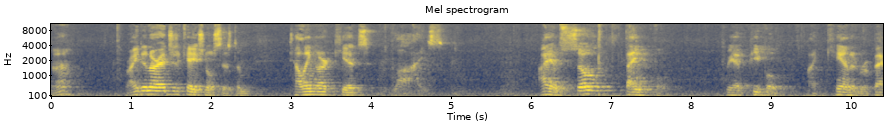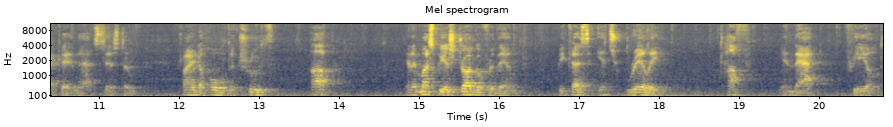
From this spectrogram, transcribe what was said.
Huh? Right in our educational system, telling our kids lies. I am so thankful we have people like Ken and Rebecca in that system trying to hold the truth up. And it must be a struggle for them because it's really tough in that field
